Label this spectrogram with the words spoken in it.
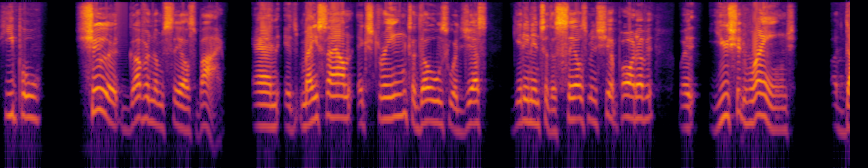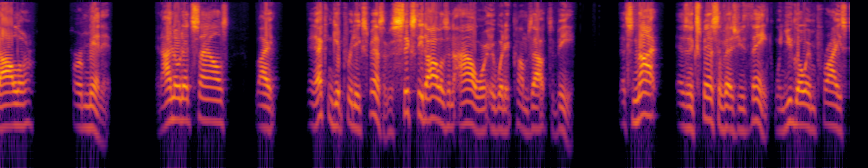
people should govern themselves by. And it may sound extreme to those who are just getting into the salesmanship part of it, but you should range a dollar per minute. And I know that sounds like man, that can get pretty expensive. It's sixty dollars an hour is what it comes out to be. That's not as expensive as you think when you go and price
